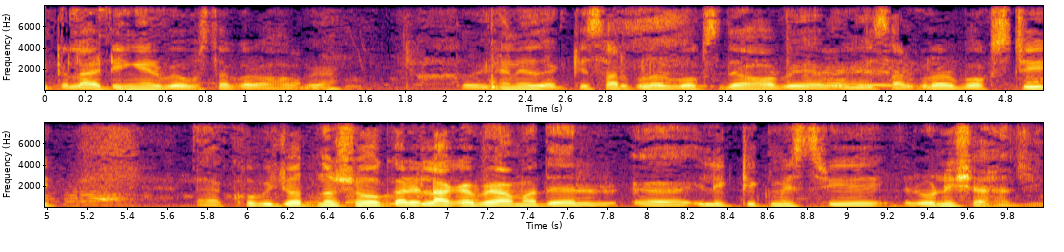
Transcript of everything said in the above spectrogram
একটা লাইটিং এর ব্যবস্থা করা হবে। তো এখানে একটি সার্কুলার বক্স দেওয়া হবে এবং এই সার্কুলার বক্সটি খুবই যত্ন সহকারে লাগাবে আমাদের ইলেকট্রিক মিস্ত্রি রনি সাহাজি।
